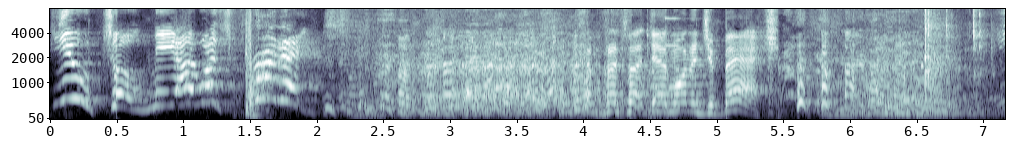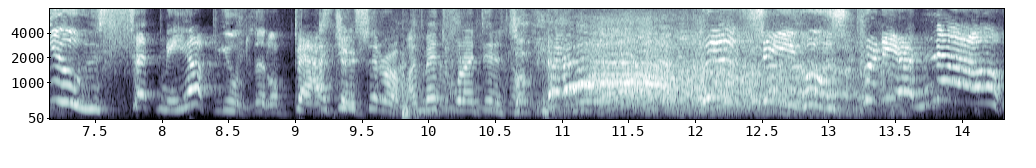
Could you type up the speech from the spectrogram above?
You told me I was pretty! but I thought Dad wanted you back. You set me up, you little bastard! I didn't set her up. I meant it when I did it. We'll see who's prettier now,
